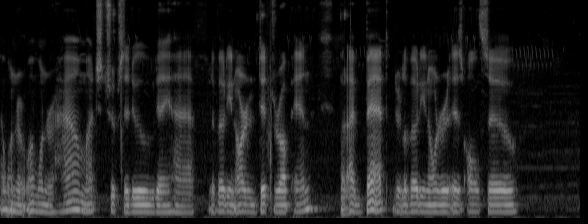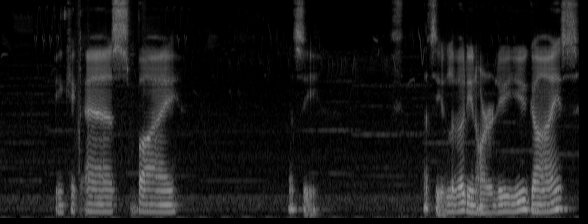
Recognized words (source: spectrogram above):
I wonder I wonder how much troops they do they have. Livonian order did drop in, but I bet the Livonian order is also being kicked ass by let's see Let's see, Livonian order. Do you guys...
